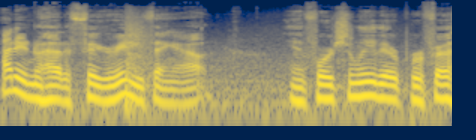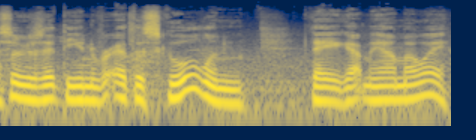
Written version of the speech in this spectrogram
I didn't know how to figure anything out. And fortunately, there were professors at the at the school, and they got me on my way.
